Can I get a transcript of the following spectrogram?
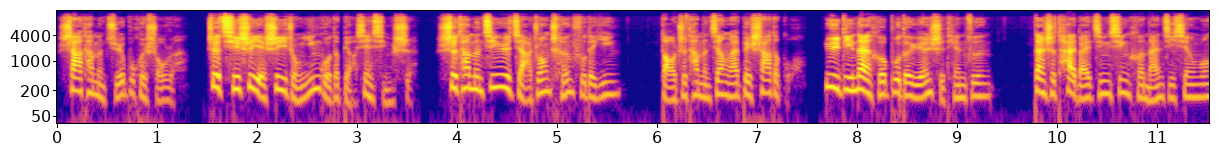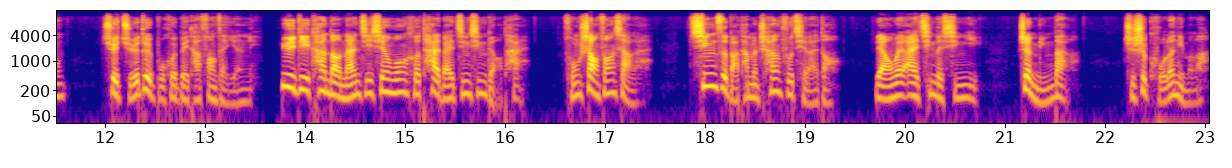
杀他们绝不会手软。这其实也是一种因果的表现形式，是他们今日假装臣服的因，导致他们将来被杀的果。玉帝奈何不得元始天尊，但是太白金星和南极仙翁却绝对不会被他放在眼里。玉帝看到南极仙翁和太白金星表态，从上方下来，亲自把他们搀扶起来，道：“两位爱卿的心意，朕明白了，只是苦了你们了。”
